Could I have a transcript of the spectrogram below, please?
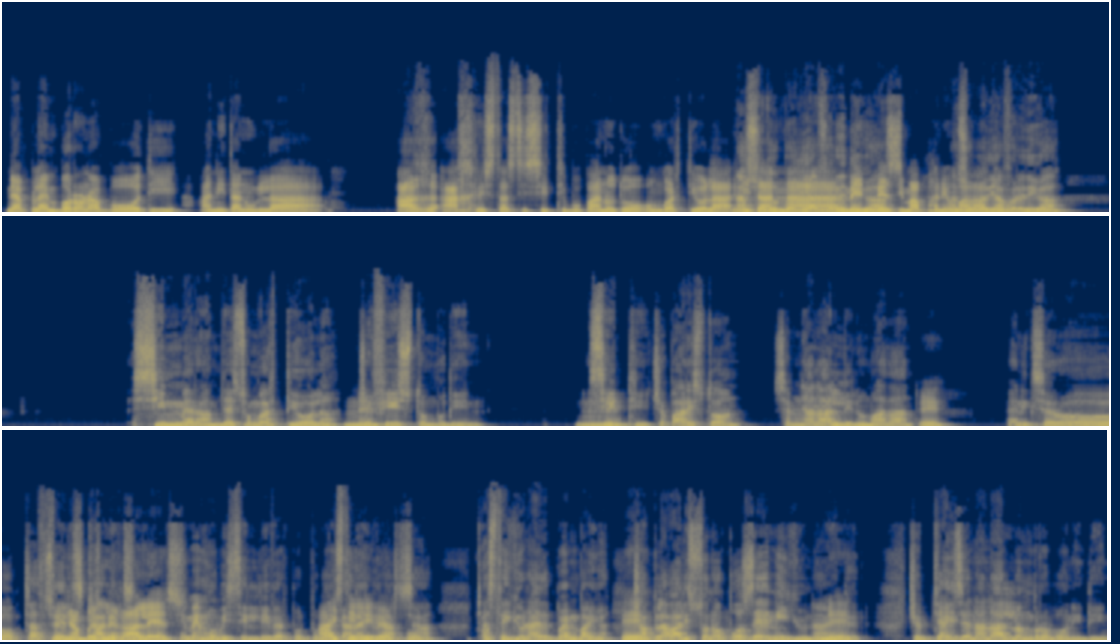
Ναι, απλά δεν μπορώ να πω ότι αν ήταν όλα άγ- άχρηστα στη City που πάνω του ο Γκουαρτιόλα Να σου το ήταν πω να διαφορετικά. μην παίζει μαπάνη η Να σου πω ομάδα του. διαφορετικά. Σήμερα, αν πιάσεις τον Κουαρτιόλα Ναι. και φύγεις τον που την Ναι. City και πάρεις τον σε μια άλλη ομάδα, Ε, δεν ξέρω, όποια Σε θέλεις μια από τις κάλεψε. μεγάλες. Εμένα μου πεις στη Liverpool που Α, πάει στη καλά η Liverpool. Gracia. Ποια στη United που δεν πάει καλά. Ε. Και απλά βάλεις τον όπως είναι η Ναι. United. Και πιάσεις έναν άλλον προπονητή.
